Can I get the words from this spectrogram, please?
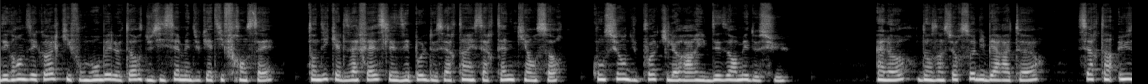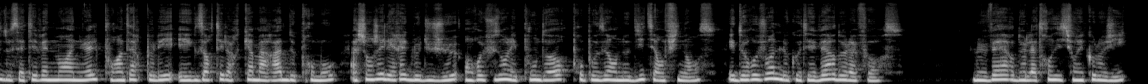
des grandes écoles qui font bomber le torse du système éducatif français, tandis qu'elles affaissent les épaules de certains et certaines qui en sortent, conscients du poids qui leur arrive désormais dessus. Alors, dans un sursaut libérateur, certains usent de cet événement annuel pour interpeller et exhorter leurs camarades de promo à changer les règles du jeu en refusant les ponts d'or proposés en audit et en finance, et de rejoindre le côté vert de la force. Le vert de la transition écologique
